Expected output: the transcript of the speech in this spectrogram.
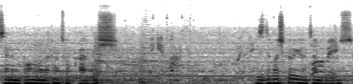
Senin bombalarına tok kardeş. Biz de başka bir yöntem buluyoruz.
